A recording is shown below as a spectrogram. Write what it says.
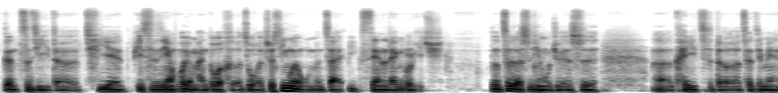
跟自己的企业彼此之间会有蛮多的合作，就是因为我们在 extend language。那这个事情，我觉得是呃，可以值得在这边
